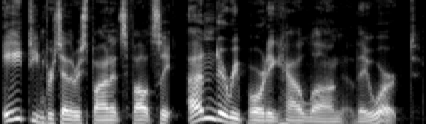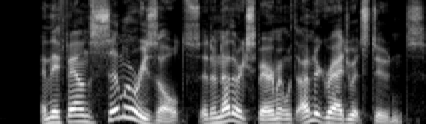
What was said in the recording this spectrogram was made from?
18% of the respondents falsely underreporting how long they worked. And they found similar results in another experiment with undergraduate students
